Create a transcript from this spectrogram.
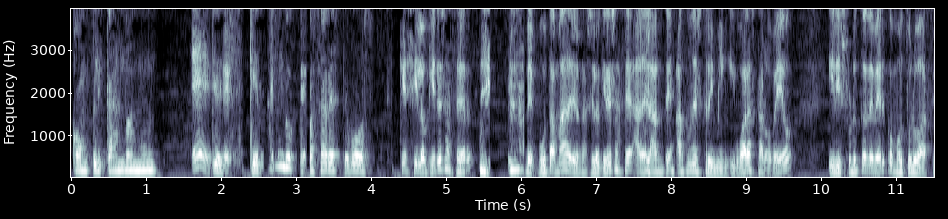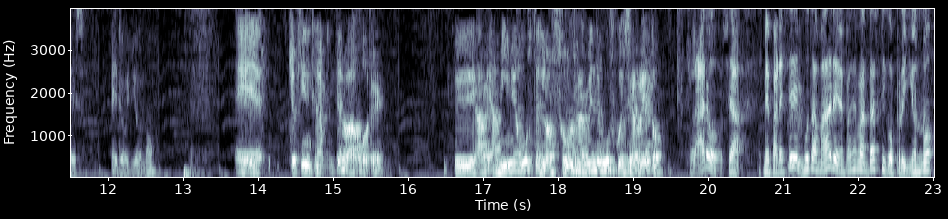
complicando en un Eh, que, eh, que tengo que pasar este boss. que si lo quieres hacer, de puta madre, o sea, si lo quieres hacer, adelante, haz un streaming. Igual hasta lo veo y disfruto de ver cómo tú lo haces. Pero yo no. Eh, Yo sinceramente lo hago, ¿eh? Eh, a, a mí me gustan los Souls, realmente busco ese reto. claro, o sea, me parece de puta madre, me parece fantástico, pero yo no,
